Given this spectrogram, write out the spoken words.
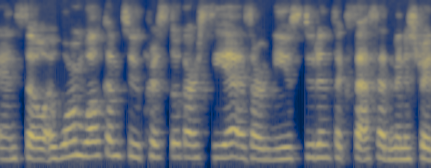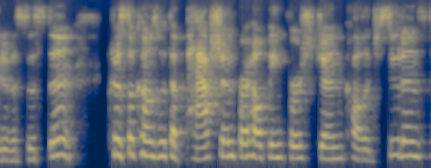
And so a warm welcome to Crystal Garcia as our new Student Success Administrative Assistant. Crystal comes with a passion for helping first-gen college students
